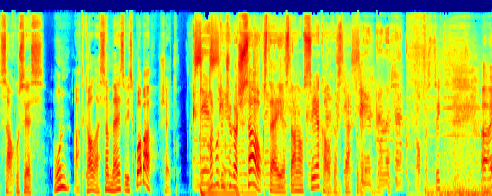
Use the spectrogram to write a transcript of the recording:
sākusies, un atkal esam mēs visi kopā šeit. Varbūt viņš vienkārši saaugstējies, tā nav siekala, kas teka, bet kaut kas, kaut kas cits. Uh,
